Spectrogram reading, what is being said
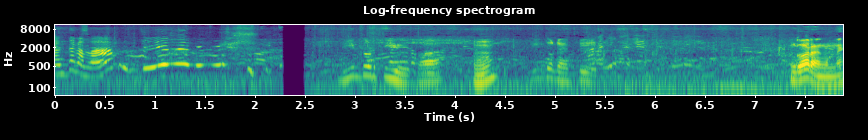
అంతనమ్మా దీంతో తీయు? దీంతో తీ ఘోరంగా ఉంది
